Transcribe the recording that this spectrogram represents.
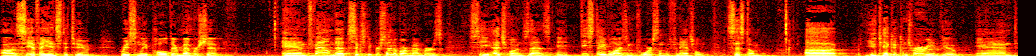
Uh, CFA Institute recently polled their membership and found that 60% of our members see hedge funds as a destabilizing force on the financial system. Uh, you take a contrarian view and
